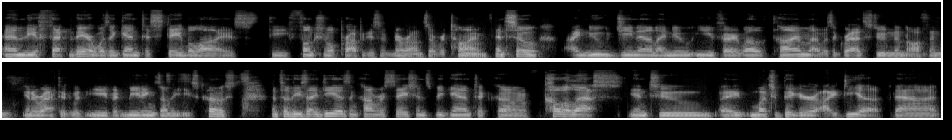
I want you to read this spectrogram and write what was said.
And the effect there was again to stabilize the functional properties of neurons over time. And so I knew Gina and I knew Eve very well at the time. I was a grad student and often interacted with Eve at meetings on the East Coast. And so these ideas and conversations began to kind of coalesce into a much bigger idea that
